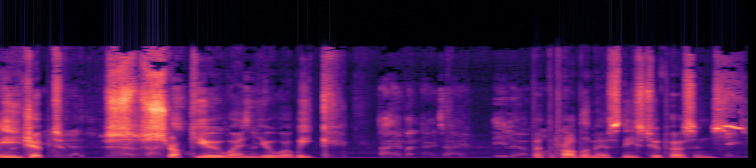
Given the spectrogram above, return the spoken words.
Egypt struck you when you were weak. But the problem is, these two persons,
